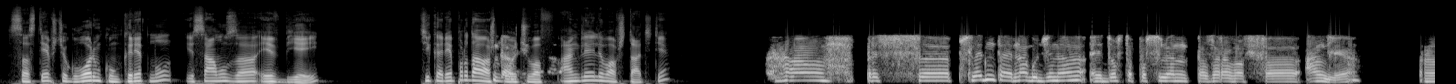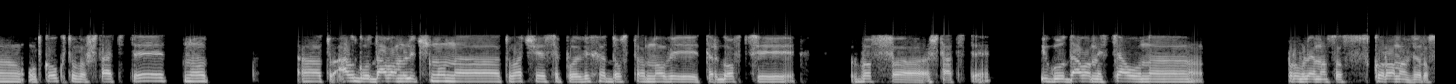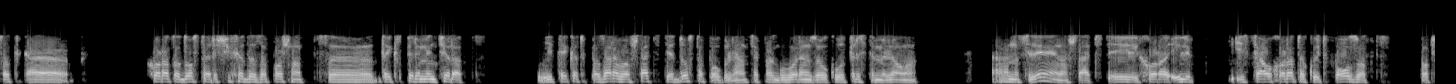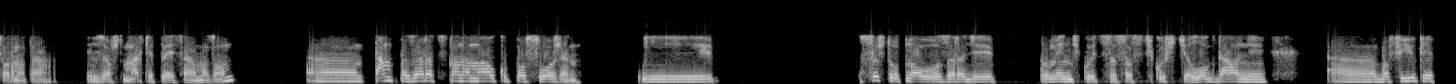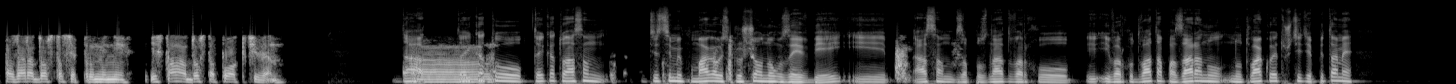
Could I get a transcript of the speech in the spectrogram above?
С теб ще говорим конкретно и само за FBA. Ти къде продаваш Да. повече, в Англия или в щатите? А, през последната една година е доста по-силен пазара в Англия, отколкото в Штатите, но аз го отдавам лично на това, че се появиха доста нови търговци в а, Штатите и го отдавам изцяло на проблема с коронавируса. Така, хората доста решиха да започнат да експериментират и тъй като пазара в Штатите е доста по-голям, все пак говорим за около 300 милиона а, население на Штатите или хора, или изцяло хората, които ползват платформата, изобщо маркетплейса Amazon, а, там пазарът стана малко по-сложен. И също отново заради промените, които са с текущите локдауни, а, в UK пазара доста се промени и стана доста по-активен. Да, тъй като, тъй като аз съм, ти си ми помагал изключително много за FBA и аз съм запознат върху, и, и върху двата пазара, но, но това, което ще те питаме,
